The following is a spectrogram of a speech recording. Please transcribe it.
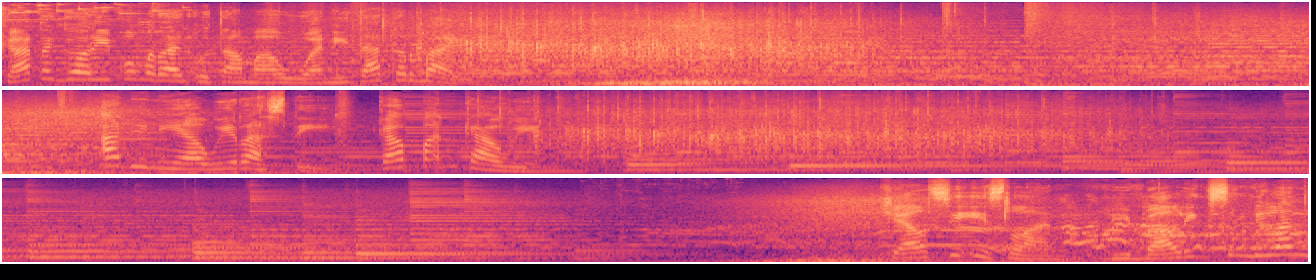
Kategori pemeran utama wanita terbaik. Adinia Wirasti, Kapan Kawin. Chelsea Islan, di balik 98.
